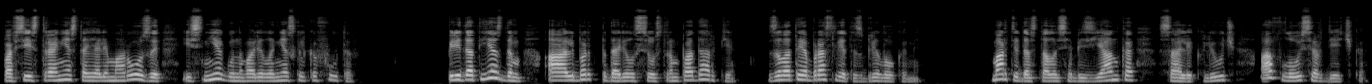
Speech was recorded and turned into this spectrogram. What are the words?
По всей стране стояли морозы, и снегу навалило несколько футов. Перед отъездом Альберт подарил сестрам подарки — золотые браслеты с брелоками. Марте досталась обезьянка, Салли ключ, а Фло — сердечко.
